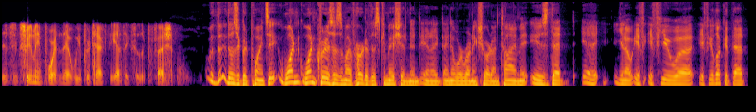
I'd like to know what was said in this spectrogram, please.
it's extremely important that we protect the ethics of the profession. Those are good points. One one criticism I've heard of this commission, and, and I, I, know we're running short on time, is that uh, you know if if you uh, if you look at that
